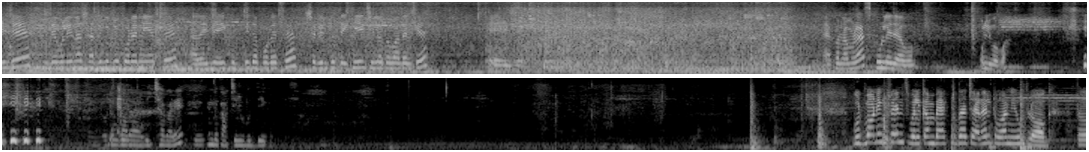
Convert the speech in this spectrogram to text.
এই যে দেবলীনা সাজুগুজু করে নিয়েছে আর এই যে এই কুর্তিটা পরেছে সেদিন তো দেখিয়েছিল তোমাদেরকে। এই যে। এখন আমরা স্কুলে যাব। বলি বাবা। ইচ্ছা করে কিন্তু কাচের উপর দিয়ে good morning friends welcome back to the channel to a new blog তো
